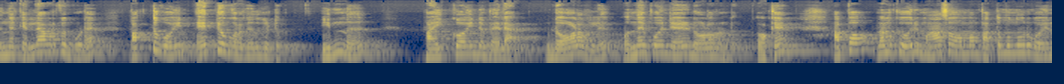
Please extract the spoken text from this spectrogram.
നിങ്ങൾക്ക് എല്ലാവർക്കും കൂടെ പത്ത് കോയിൻ ഏറ്റവും കുറഞ്ഞത് കിട്ടും. ഇന്ന് പൈക്കോയിന്റെ വില ഡോളറിൽ ഒന്നേ പോയിന്റ് ഏഴ് ഡോളറുണ്ട്. ഓക്കെ അപ്പോൾ നമുക്ക് ഒരു മാസം ആകുമ്പം പത്ത് മുന്നൂറ് കോയിൻ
